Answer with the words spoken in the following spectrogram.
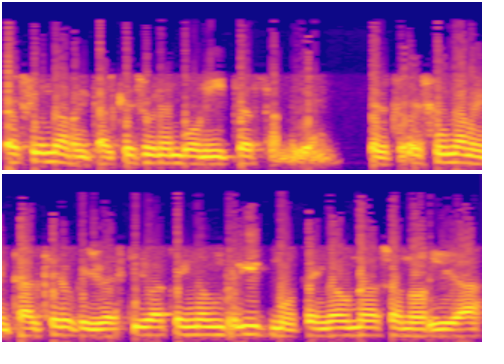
es fundamental que suenen bonitas también. Es, fundamental que lo que yo escriba tenga un ritmo, tenga una sonoridad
